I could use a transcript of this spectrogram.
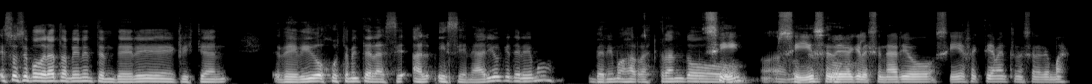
eso se podrá también entender, eh, Cristian, debido justamente la al escenario que tenemos. Venimos arrastrando Sí, a, ¿no es sí, se debe a que el escenario, sí, efectivamente, un escenario más,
